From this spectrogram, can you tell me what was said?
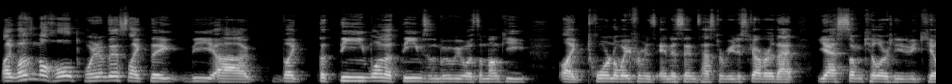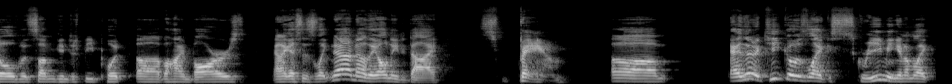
Like, wasn't the whole point of this, like, the, the, uh, like, the theme, one of the themes of the movie was the monkey, like, torn away from his innocence, has to rediscover that, yes, some killers need to be killed, but some can just be put, uh, behind bars. And I guess it's like, no, no, they all need to die. Spam. Um, and then Akiko's like screaming, and I'm like,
